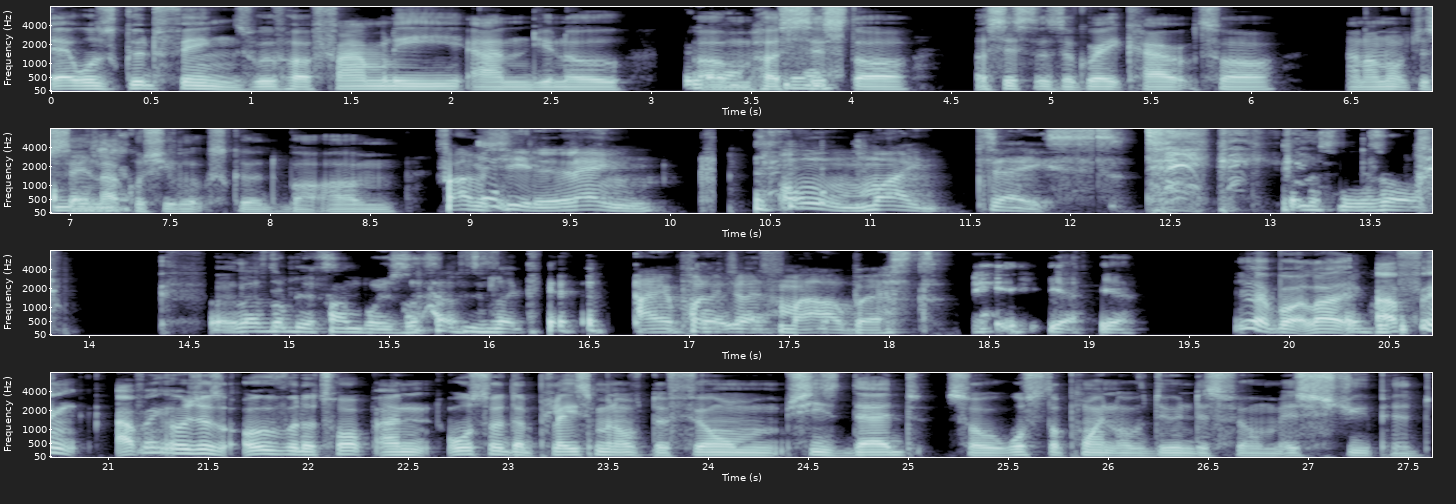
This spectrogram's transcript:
there was good things with her family and you know, um, her Yeah, sister. Her sister's a great character, and I'm not just saying that because she looks good, but um, Fam, she leng. Oh my days. Honestly, as well. Let's not be a fanboys. It's like, I apologize yeah. for my outburst. yeah, yeah. Yeah, but like I Agreed. think I think it was just over the top, and also the placement of the film. She's dead, so what's the point of doing this film? It's stupid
